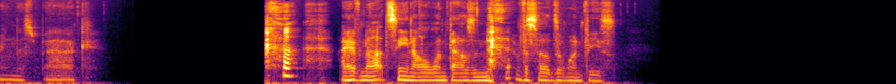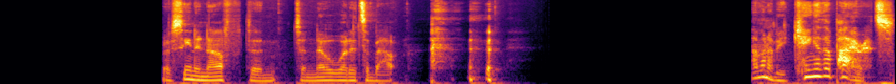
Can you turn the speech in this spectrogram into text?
Bring this back. I have not seen all 1,000 episodes of One Piece. But I've seen enough to, to know what it's about. I'm going to be king of the pirates.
